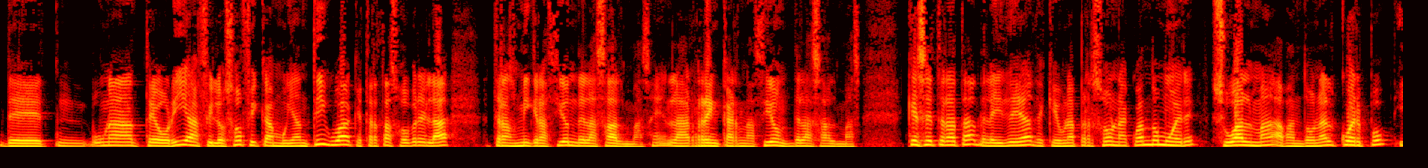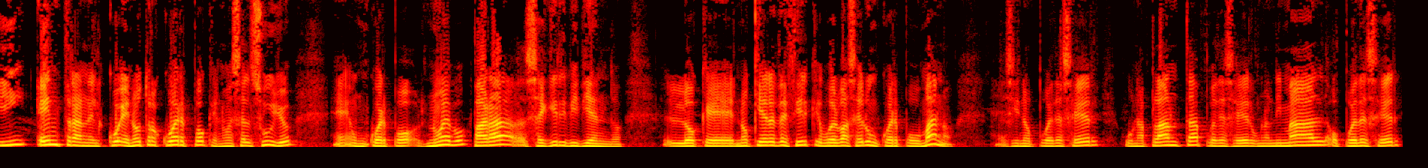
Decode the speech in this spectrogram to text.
de mm, una teoría filosófica muy antigua que trata sobre la transmigración de las almas, ¿eh? la reencarnación de las almas, que se trata de la idea de que una persona cuando muere su alma abandona el cuerpo y entra en, el, en otro cuerpo que no es el suyo, un cuerpo nuevo, para seguir viviendo, lo que no quiere decir que vuelva a ser un cuerpo humano, sino puede ser una planta, puede ser un animal o puede ser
